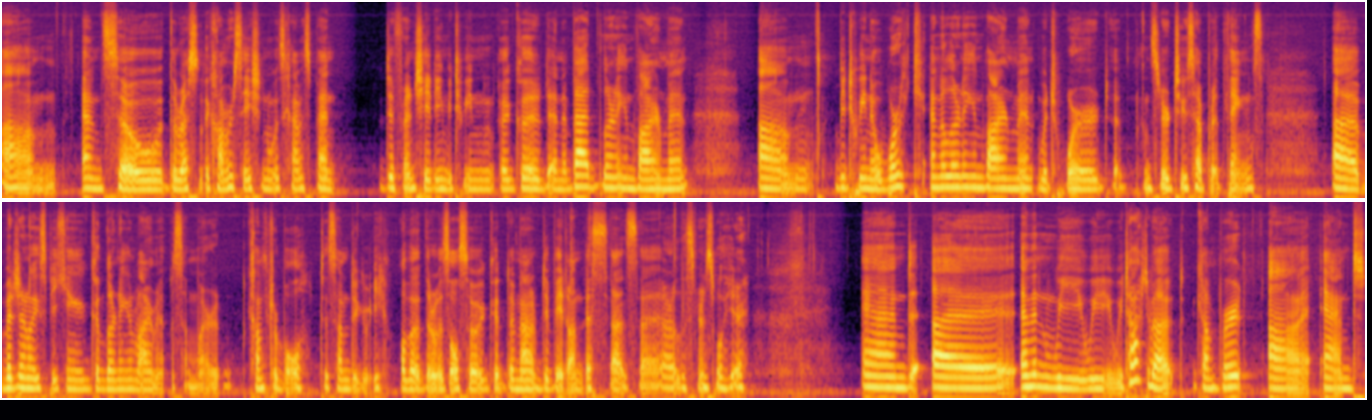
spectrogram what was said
Um, and so the rest of the conversation was kind of spent differentiating between a good and a bad learning environment, um, between a work and a learning environment, which were considered two separate things. Uh, but generally speaking, a good learning environment was somewhere comfortable to some degree, although there was also a good amount of debate on this, as uh, our listeners will hear. And uh, and then we, we, we talked about comfort uh, and,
